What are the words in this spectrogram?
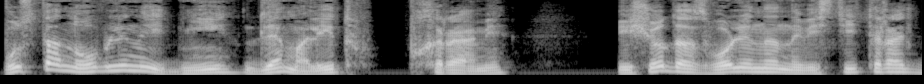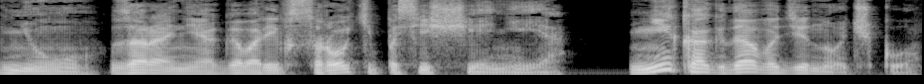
в установленные дни для молитв в храме. Еще дозволено навестить родню, заранее оговорив сроки посещения. Никогда в одиночку.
